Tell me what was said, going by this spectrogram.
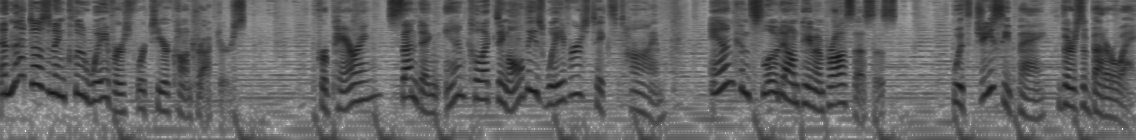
and that doesn't include waivers for tier contractors. Preparing, sending, and collecting all these waivers takes time and can slow down payment processes. With GCPay, there's a better way,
